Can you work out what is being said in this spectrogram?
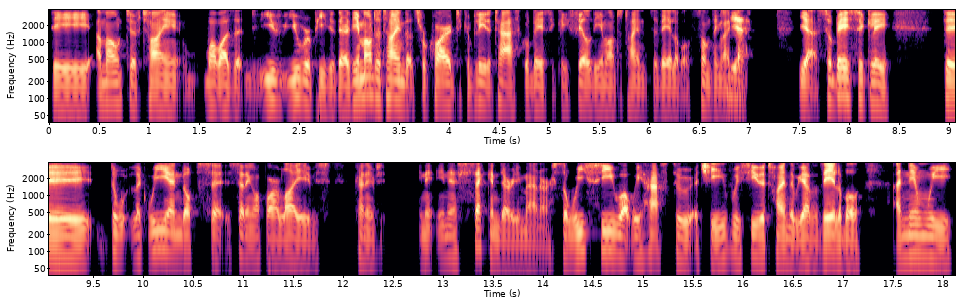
the amount of time, what was it? You you repeated there. The amount of time that's required to complete a task will basically fill the amount of time that's available. Something like yes. that. Yeah. So basically, the the like we end up set, setting up our lives kind of in a, in a secondary manner. So we see what we have to achieve. We see the time that we have available, and then we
